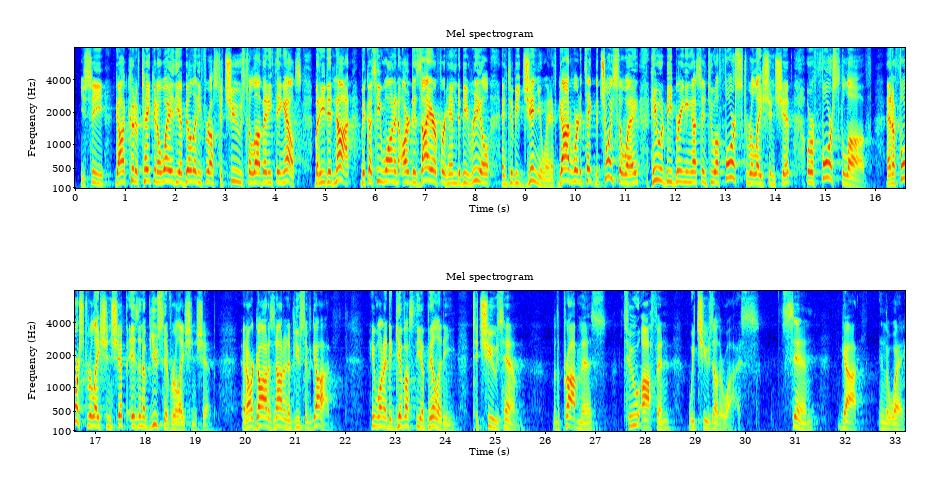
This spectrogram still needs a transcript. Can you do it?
You see, God could have taken away the ability for us to choose to love anything else, but He did not because He wanted our desire for Him to be real and to be genuine. If God were to take the choice away, He would be bringing us into a forced relationship or forced love. And a forced relationship is an abusive relationship. And our God is not an abusive God. He wanted to give us the ability to choose Him. But the problem is, too often we choose otherwise. Sin got in the way.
